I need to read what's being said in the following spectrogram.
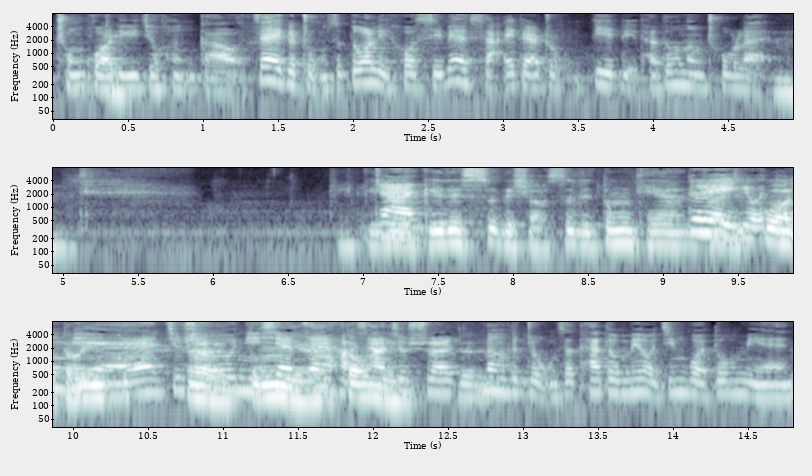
成活率就很高。再一个种子多了以后，随便撒一点种地里，它都能出来。嗯这样给它四个小时的冬天，对，有冬眠，就是你现在好像就说弄的种子，它都没有经过冬眠，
